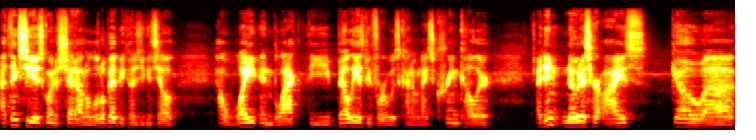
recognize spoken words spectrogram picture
I think she is going to shed out a little bit because you can see how how white and black the belly is before it was kind of a nice cream color. I didn't notice her eyes go uh,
